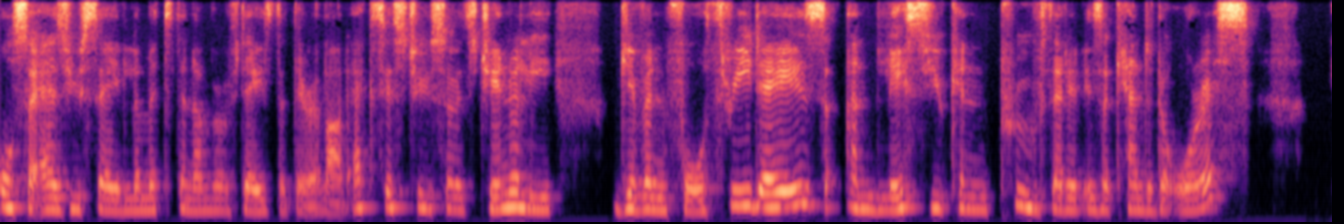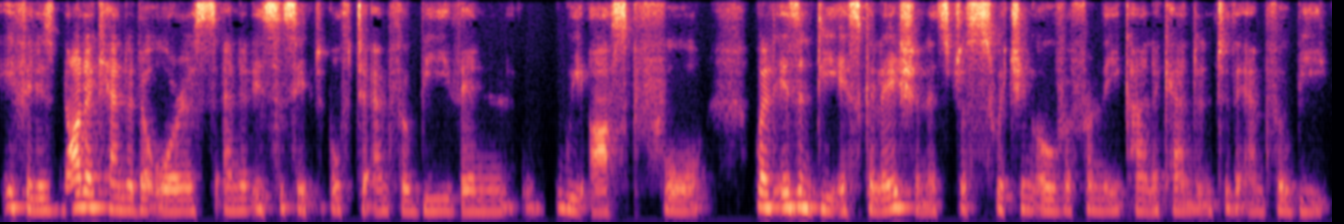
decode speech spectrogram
also, as you say, limit the number of days that they're allowed access to. So it's generally given for three days unless you can prove that it is a Candida auris. If it is not a Candida auris and it is susceptible to Ampho B, then we ask for, well, it isn't de escalation, it's just switching over from the echinocandin to the Ampho B.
